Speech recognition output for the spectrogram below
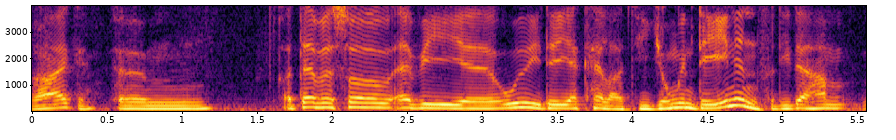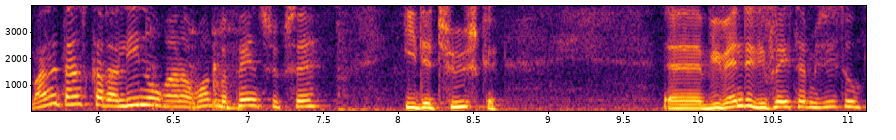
række. Øhm, og derved så er vi øh, ude i det, jeg kalder de junge denen, fordi der har mange danskere, der lige nu render rundt med pæn succes i det tyske. Øh, vi ventede de fleste af dem i sidste uge.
